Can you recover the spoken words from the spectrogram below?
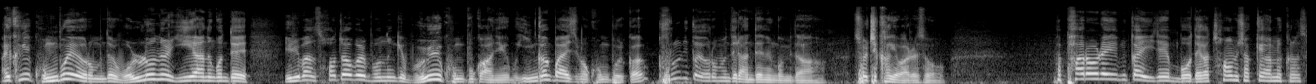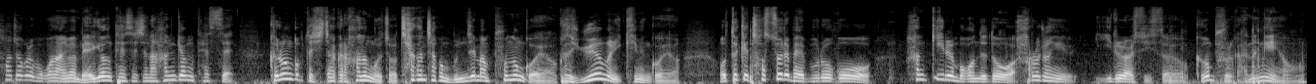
아니 그게 공부예요, 여러분들. 원론을 이해하는 건데 일반 서적을 보는 게 왜 공부가 아니에요? 뭐 인강 봐야지만 공부일까요? 그러니까 여러분들이 안 되는 겁니다. 솔직하게 말해서. 8월에니까 이제 뭐 내가 처음 시작하면 그런 서적을 보거나 아니면 매경 테스트나 한경 테스트 그런 것부터 시작을 하는 거죠. 차근차근 문제만 푸는 거예요. 그래서 유형을 익히는 거예요. 어떻게 첫 술에 배부르고 한 끼를 먹었는데도 하루 종일 일을 할 수 있어요. 그건 불가능해요.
